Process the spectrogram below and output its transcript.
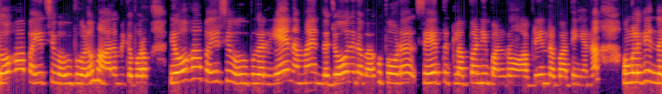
யோகா பயிற்சி வகுப்புகளும் ஆரம்பிக்க போறோம். யோகா பயிற்சி வகுப்புகள் ஏன் நம்ம இந்த ஜோதிட வகுப்போட சேர்த்து கிளப் பண்ணி பண்றோம் அப்படின்ற பாத்தீங்கன்னா உங்களுக்கு இந்த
